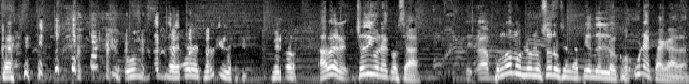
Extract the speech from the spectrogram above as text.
un pata de gana terrible. Pero, a ver, yo digo una cosa. Eh, ah, Pongámonos nosotros en la piel del loco. Una cagada.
